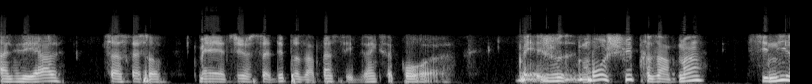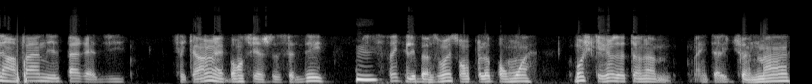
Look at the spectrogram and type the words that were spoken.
dans l'idéal, ça serait ça. Mais tu sais, CHSLD présentement, c'est évident que c'est pas euh, mais je- moi je suis présentement, c'est ni l'enfer ni le paradis. C'est quand même un bon CHSLD. Mm. C'est vrai que les besoins sont pas là pour moi. Moi, je suis quelqu'un d'autonome intellectuellement.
